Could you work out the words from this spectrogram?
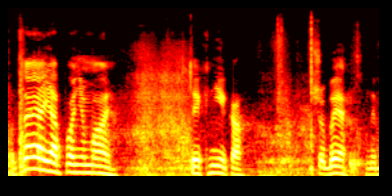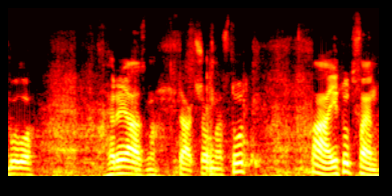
Оце я розумію. Техніка. Щоб не було грязно. Так, що в нас тут? А, і тут фен.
